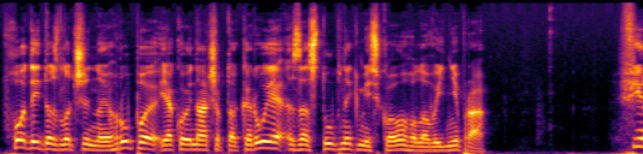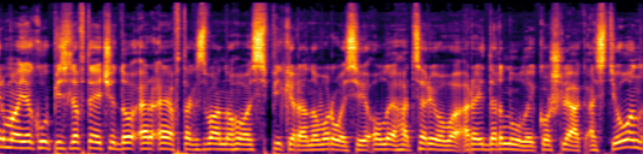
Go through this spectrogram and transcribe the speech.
входить до злочинної групи, якою, начебто, керує заступник міського голови Дніпра. Фірма, яку після втечі до РФ так званого спікера Новоросії Олега Царьова рейдернули кошляк Астіон,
